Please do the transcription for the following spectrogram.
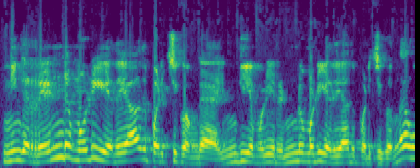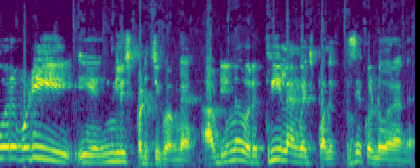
நீங்க ரெண்டு மொழி எதையாவது படிச்சுக்கோங்க. இந்திய மொழி ரெண்டு மொழி எதையாவது படிச்சுக்கோங்க. ஒரு மொழி இங்கிலீஷ் படிச்சுக்கோங்க. அப்படின்னு ஒரு த்ரீ லாங்குவேஜ் பாலிசி கொண்டு வராங்க.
